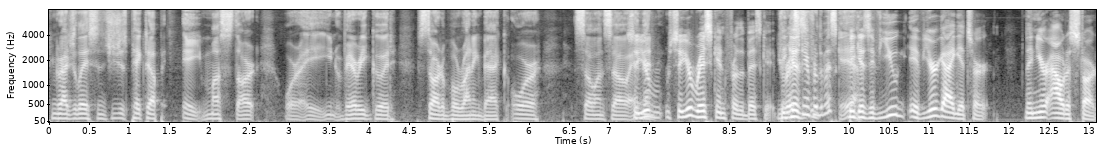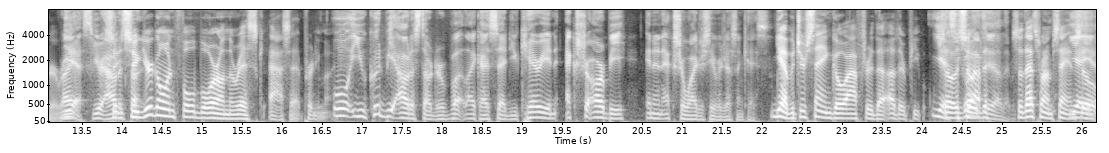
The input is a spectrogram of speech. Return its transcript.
congratulations, you just picked up a must start or a you know very good startable running back or so and so. So you're so you're risking for the biscuit. You're because, risking for the biscuit, yeah. Because if you if your guy gets hurt, then you're out a starter, right? Yes, you're out So, so you're going full bore on the risk asset, pretty much. Well, you could be out a starter, but like I said, you carry an extra RB and an extra wide receiver just in case. yeah, but you're saying go after the other people. Yes, so, go so after th- the other So that's what I'm saying. Yeah, so yeah.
